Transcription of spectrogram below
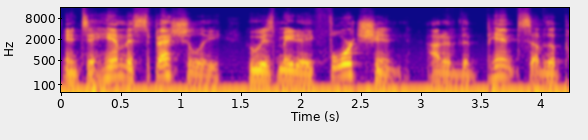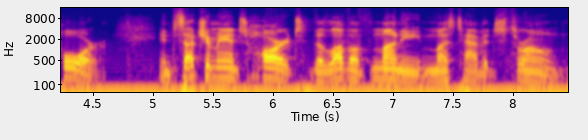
and to him especially who has made a fortune out of the pence of the poor. In such a man's heart the love of money must have its throne.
